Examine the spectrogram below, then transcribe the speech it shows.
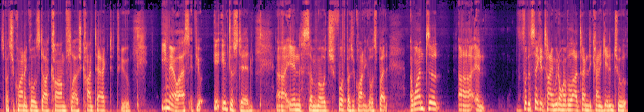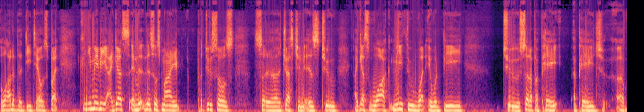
specialchronicles.com slash contact to email us if you're I- interested uh, in some merch for Special Chronicles. But I want to, uh, and for the sake of time, we don't have a lot of time to kind of get into a lot of the details, but can you maybe, I guess, and this was my producer's suggestion, is to, I guess, walk me through what it would be to set up a pay, a page of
